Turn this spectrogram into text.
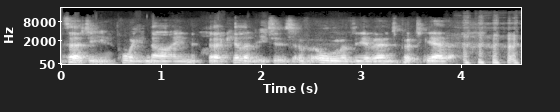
30.9 uh, kilometers of all of the events put together.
